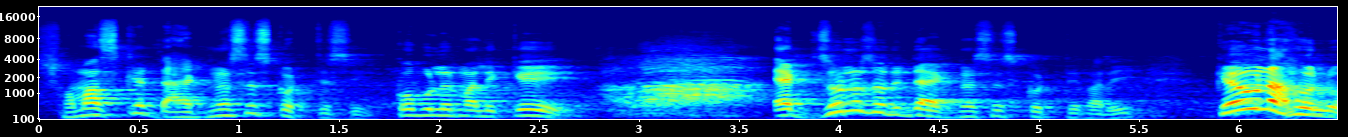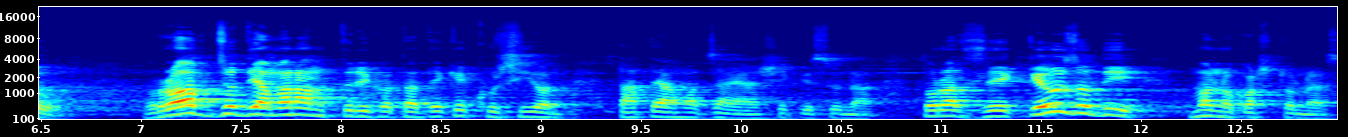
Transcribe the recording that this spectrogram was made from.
সমাজকে ডায়াগনোসিস করতেছি। কবুলের মালিক কে? একজনও যদি ডায়াগনোসিস করতে পারি, কেউ না হলো, রব যদি আমার আন্তরিকতা দেখে খুশি হন, তাতে আমার যায় আসে কিছু না। তোরা যে কেউ যদি মনোকষ্ট নাস।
